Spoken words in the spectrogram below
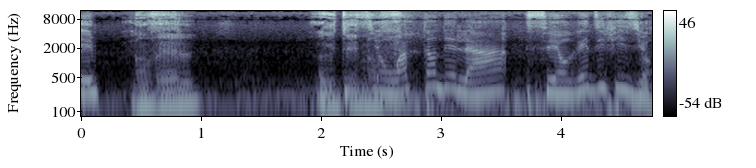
Et- Nouvelle rete Émission nouvelle. Waptan de la, c'est en rediffusion.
